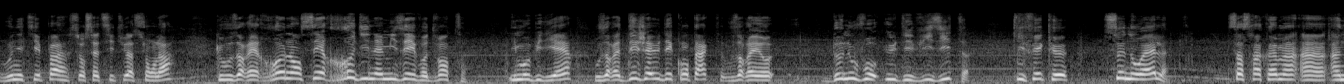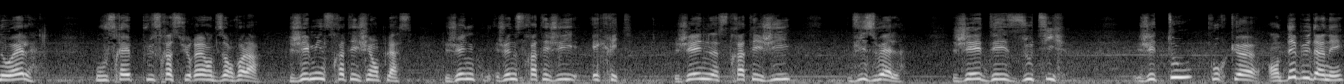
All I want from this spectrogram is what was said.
vous n'étiez pas sur cette situation-là, que vous aurez relancé, redynamisé votre vente immobilière, vous aurez déjà eu des contacts, vous aurez euh, de nouveau eu des visites qui fait que ce Noël, ça sera quand même un, un Noël où vous serez plus rassuré en disant voilà, j'ai mis une stratégie en place, j'ai une, une, stratégie écrite, j'ai une stratégie visuelle, j'ai des outils, j'ai tout pour que en début d'année,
